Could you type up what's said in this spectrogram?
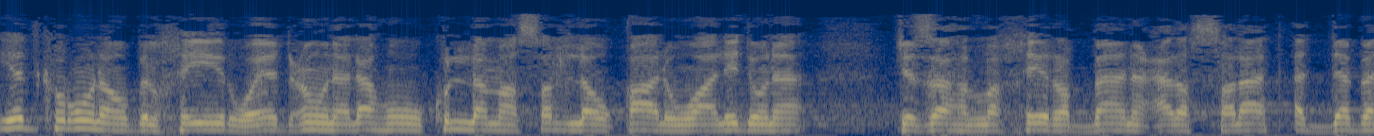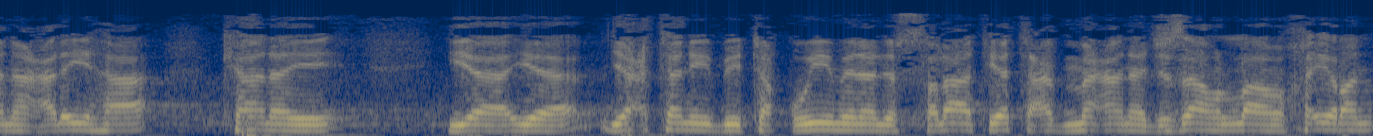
يذكرونه بالخير ويدعون له كلما صلوا قالوا والدنا جزاه الله خير ربانا على الصلاة أدبنا عليها. كان يعتني بتقويمنا للصلاة يتعب معنا جزاه الله خيرا.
